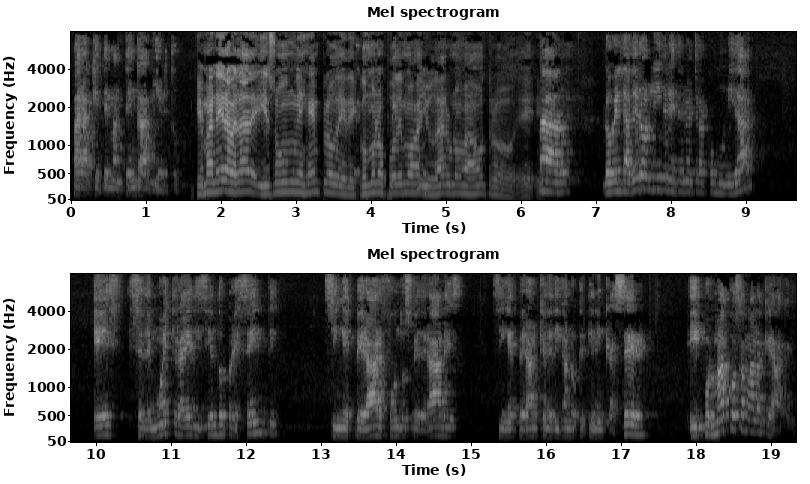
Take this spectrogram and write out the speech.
para que te mantenga abierto. Qué manera, ¿verdad? Y eso es un ejemplo de, de cómo nos podemos ayudar unos a otros. eh, eh. Claro, los verdaderos líderes de nuestra comunidad es, se demuestra es diciendo presente, sin esperar fondos federales, sin esperar que le digan lo que tienen que hacer. Y por más cosas malas que hagan,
